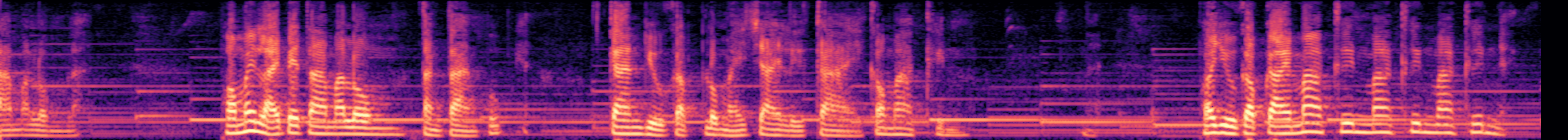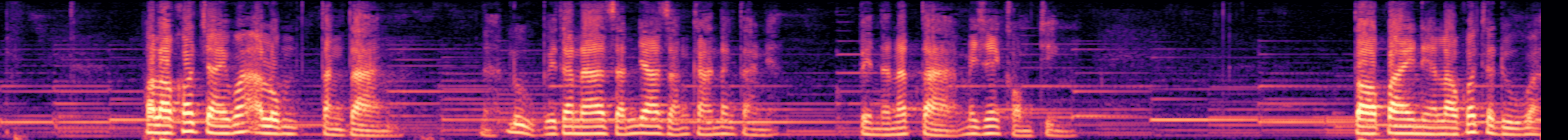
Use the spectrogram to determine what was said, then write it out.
ตามอารมณ์ละพอไม่ไหลไปตามอารมณ์ต่าง ๆ ปุ๊บเนี่ยการอยู่กับลมหายใจหรือกายก็มากขึ้น พออยู่กับกายมากขึ้นมากขึ้นมากขึ้นเนี่ยพอเราเข้าใจว่าอารมณ์ต่างๆนะรูปเวทนาสัญญาสังขารต่างๆเนี่ยเป็นอนัตตาไม่ใช่ของจริง ต่อไปเนี่ยเราก็จะดูว่า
